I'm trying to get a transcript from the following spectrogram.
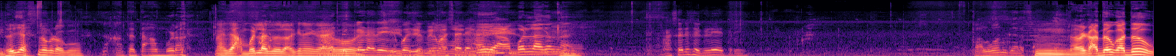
दही जास्त नको टाकू. आता आंबडा. नाही आंबट लागेल की नाही काय हो तिखट अरे हे बघ सगळे मसाले हे आहेत आंबट लागल ना मसाले सगळे आहेत रे. कालवण करा. हम्म, जरा गादव गादव.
